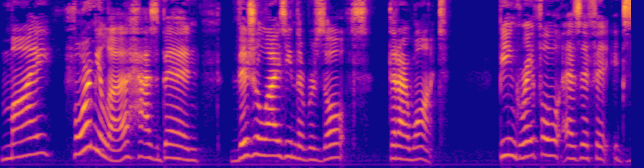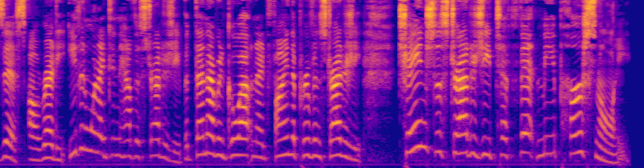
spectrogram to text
my formula has been visualizing the results that i want being grateful as if it exists already, even when I didn't have the strategy. But then I would go out and I'd find the proven strategy, change the strategy to fit me personally.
